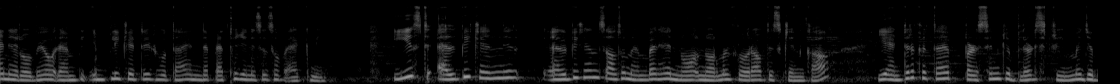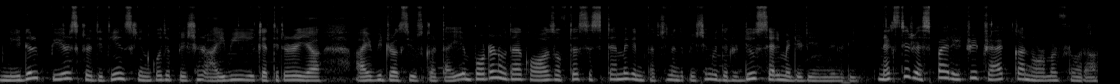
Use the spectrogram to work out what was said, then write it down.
anaerobe है और इम्प्लीकेटेड होता है in the pathogenesis of acne yeast albican albicans also member है normal flora of the skin का। ये एंटर करता है पर्सन के ब्लड स्ट्रीम में जब नीडल पियर्स कर देती है स्किन को, जब पेशेंट आईवी कैथेटर या आईवी ड्रग्स यूज़ करता है। ये इंपॉर्टेंट होता है cause of the systemic infection in the patient with reduce cell mediated immunity next है रेस्पायरेटरी ट्रैक का normal flora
